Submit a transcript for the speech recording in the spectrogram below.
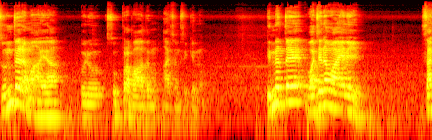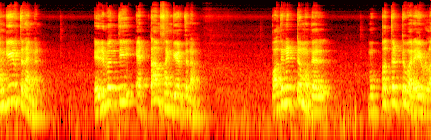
സുന്ദരമായ ഒരു സുപ്രഭാതം ആശംസിക്കുന്നു. ഇന്നത്തെ വചനവായനയിൽ സങ്കീർത്തനങ്ങൾ എഴുപത്തി എട്ടാം സങ്കീർത്തനം പതിനെട്ട് മുതൽ മുപ്പത്തെട്ട് വരെയുള്ള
